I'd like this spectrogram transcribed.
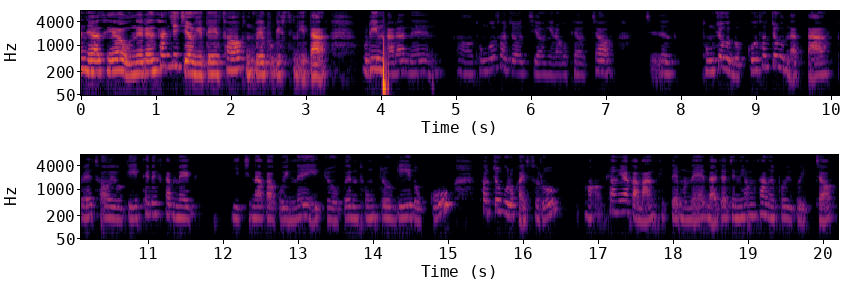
안녕하세요. 오늘은 산지 지형에 대해서 공부해 보겠습니다. 우리나라는 어, 동고서저 지형이라고 배웠죠. 즉 동쪽은 높고 서쪽은 낮다. 그래서 여기 태백산맥이 지나가고 있는 이쪽은 동쪽이 높고 서쪽으로 갈수록 어, 평야가 많기 때문에 낮아지는 형상을 보이고 있죠.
